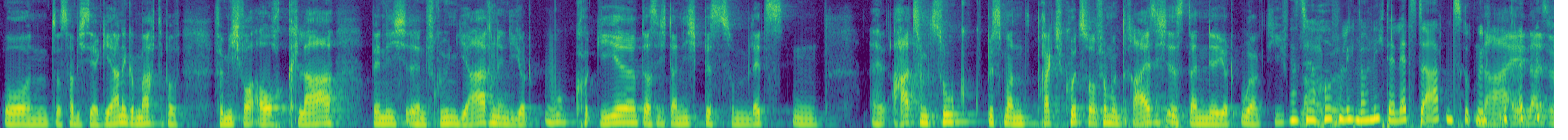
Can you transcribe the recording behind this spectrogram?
Und das habe ich sehr gerne gemacht. Aber für mich war auch klar, wenn ich in frühen Jahren in die JU gehe, dass ich dann nicht bis zum letzten äh, Atemzug, bis man praktisch kurz vor 35 ist, dann in der JU aktiv bleibe. Das ist ja hoffentlich noch nicht der letzte Atemzug. Nein, also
